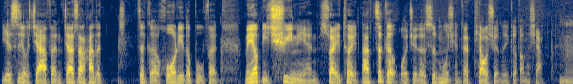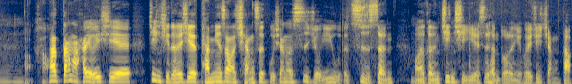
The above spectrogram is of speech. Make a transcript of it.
也是有加分，加上它的这个获利的部分没有比去年衰退，那这个我觉得是目前在挑选的一个方向。嗯，好。那当然还有一些近期的一些盘面上的强势股，像那四九一五的智伸，我可能近期也是很多人也会去讲到。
